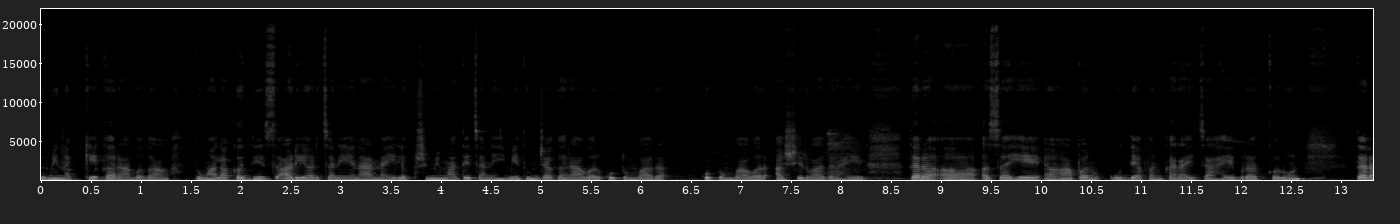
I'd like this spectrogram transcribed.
तुम्ही नक्की करा बघा. तुम्हाला कधीच अडीअडचणी येणार नाही. लक्ष्मी मातेचा नेहमी तुमच्या घरावर कुटुंबावर कुटुंबावर आशीर्वाद राहील. तर असं हे आपण उद्यापन करायचं आहे व्रत करून. तर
